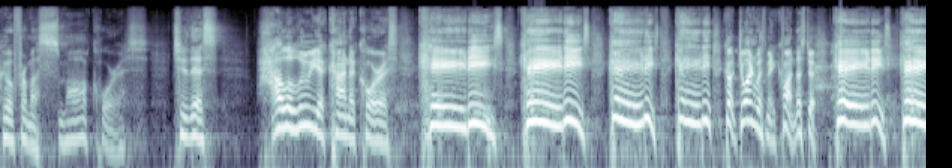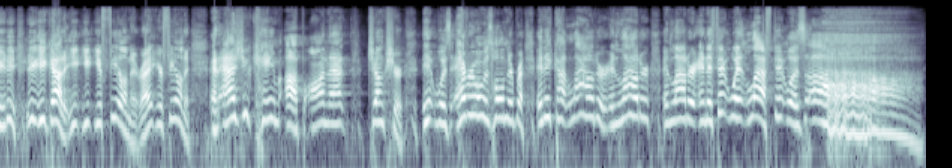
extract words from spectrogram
go from a small chorus to this hallelujah kind of chorus. Katie's, Katie's, Katie's, Katie. Come on, join with me. Come on, let's do it. Katie's, Katie's. You, you got it. You, you, you're feeling it, right? You're feeling it. And as you came up on that juncture, it was everyone was holding their breath, and it got louder and louder and louder. And if it went left, it was ah.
